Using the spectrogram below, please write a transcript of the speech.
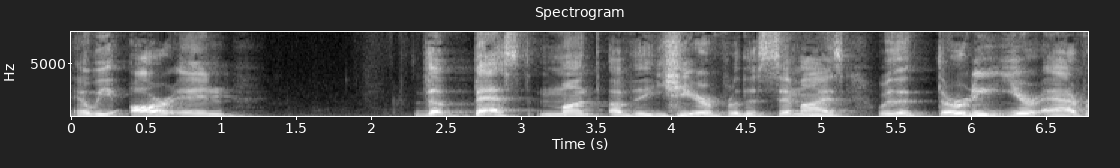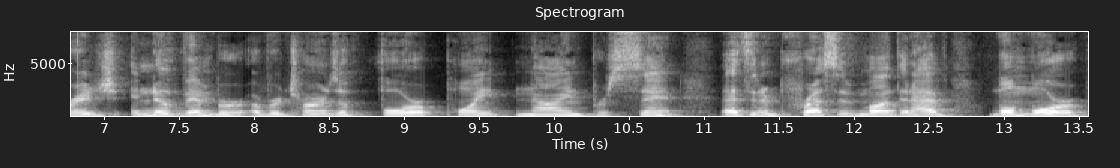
And we are in the best month of the year for the semis with a 30 year average in November of returns of 4.9%. That's an impressive month. And I have one more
